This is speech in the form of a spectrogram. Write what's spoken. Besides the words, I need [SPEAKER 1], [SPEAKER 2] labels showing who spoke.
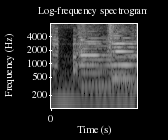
[SPEAKER 1] I'm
